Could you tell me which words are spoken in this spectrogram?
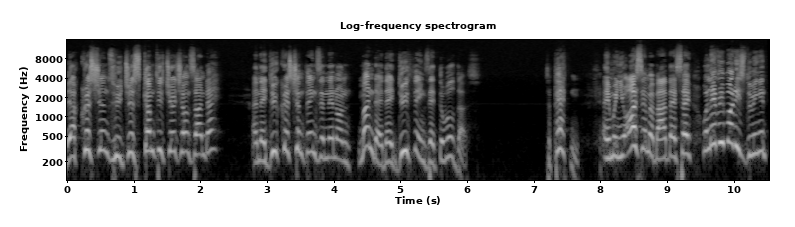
There are Christians who just come to church on Sunday and they do Christian things, and then on Monday they do things that the world does. It's a pattern. And when you ask them about it, they say, Well, everybody's doing it.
